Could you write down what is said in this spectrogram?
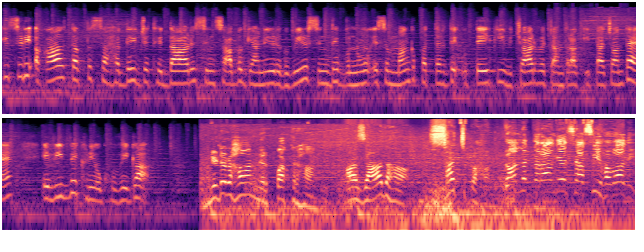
ਕਿ ਸ੍ਰੀ ਅਕਾਲ ਤਖਤ ਸਾਹਿਬ ਦੇ ਜਥੇਦਾਰ ਸਿੰਘ ਸਾਹਿਬ ਗਿਆਨੀ ਰਗਵੀਰ ਸਿੰਘ ਦੇ ਵੱਲੋਂ ਇਸ ਮੰਗ ਪੱਤਰ ਦੇ ਉੱਤੇ ਕੀ ਵਿਚਾਰ ਵਟਾਂਦਰਾ ਕੀਤਾ ਜਾਂਦਾ ਹੈ ਇਹ ਵੀ ਵੇਖਣਯੋਗ ਹੋਵੇਗਾ। ਨਿਡਰ ਹਾਂ ਨਿਰਪੱਖ ਰਹਾਂਗੇ। ਆਜ਼ਾਦ ਹਾਂ ਸੱਚ ਕਹਾਂ ਗੱਲ ਕਰਾਂਗੇ ਸਿਆਸੀ ਹਵਾ ਦੀ।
